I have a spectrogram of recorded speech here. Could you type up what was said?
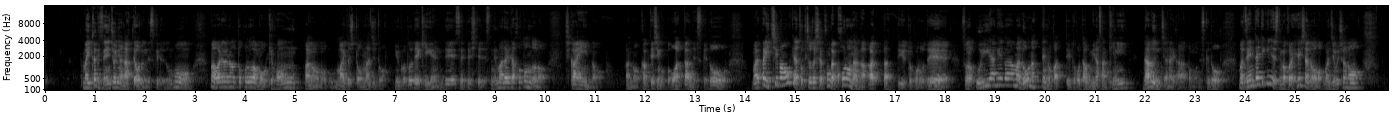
まあ、1か月延長にはなっておるんですけれども、まあ、我々のところはもう基本あの毎年と同じということで期限で設定してですね、まあ、大体ほとんどの歯科医院のあの確定申告が終わったんですけど、まあ、やっぱり一番大きな特徴としては今回コロナがあったっていうところでその売り上げがまあどうなってんのかっていうところ多分皆さん気になるんじゃないかなと思うんですけど、まあ、全体的にですね、まあ、これ弊社の、まあ、事務所の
